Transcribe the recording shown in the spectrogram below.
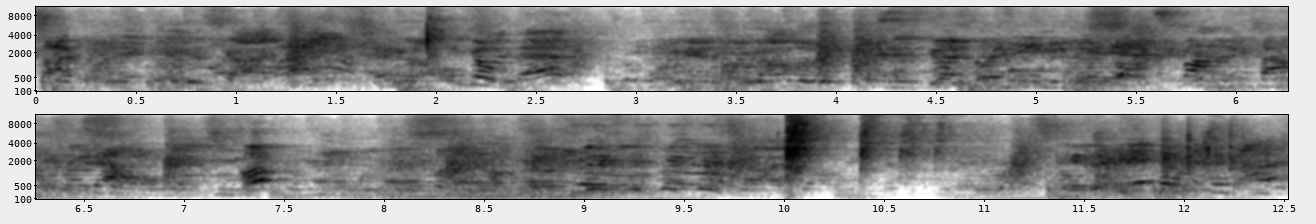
you go, back. Good, Brittany. Get that spot. You bounce right out. Up. Switch, switch, switch, switch.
